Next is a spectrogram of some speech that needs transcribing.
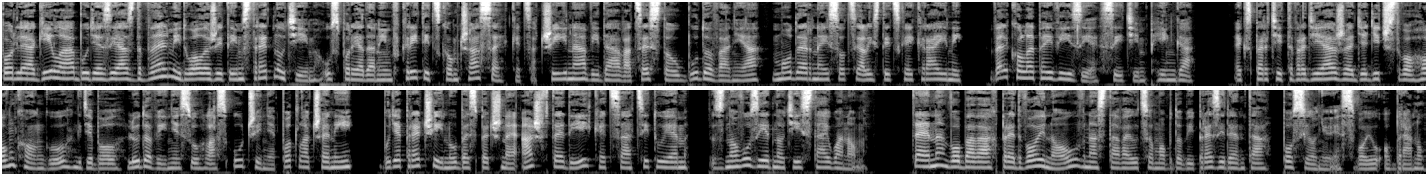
Podľa Gila bude zjazd veľmi dôležitým stretnutím, usporiadaným v kritickom čase, keď sa Čína vydáva cestou budovania modernej socialistickej krajiny, veľkolepej vízie Xi Jinpinga. Experti tvrdia, že dedičstvo Hongkongu, kde bol ľudový nesúhlas účinne potlačený, bude pre Čínu bezpečné až vtedy, keď sa, citujem, znovu zjednotí s Tajvanom. Ten v obavách pred vojnou v nastávajúcom období prezidenta posilňuje svoju obranu.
